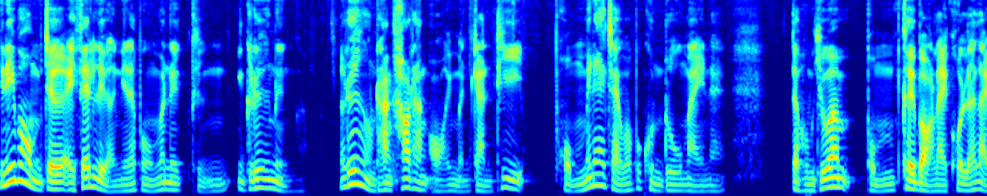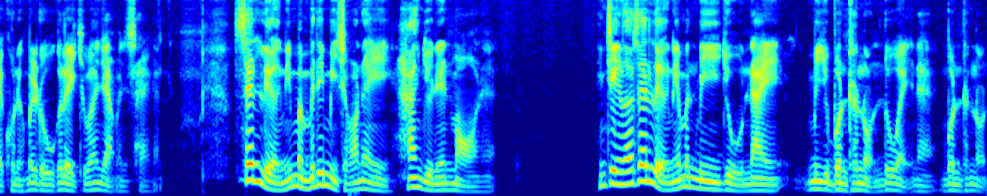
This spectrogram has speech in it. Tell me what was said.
ีนี้พอผมเจอไอ้เส้นเหลืองนี้แล้วผมมานึกถึงอีกเรื่องหนึ่งเรื่องของทางเข้าทางออกเหมือนกันที่ ผมไม่แน่ใจว่าพวกคุณรู้ไหมนะ แต่ผมคิดว่าผมเคยบอกหลายคนแล้วหลายคนยังไม่รู้ก็เลยคิดว่าอยากมาแชร์กัน เส้นเหลืองนี้มันไม่ได้มีเฉพาะในห้างยูเนียนมอลล์นะจริงๆ แล้วเส้นเหลืองนี้มันมีอยู่ในมีอยู่บนถนนด้วยนะบนถนน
